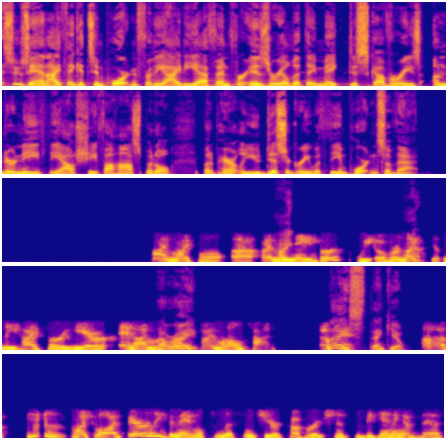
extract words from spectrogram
Suzanne, I think it's important for the IDF and for Israel that they make discoveries underneath the Al Shifa hospital, but apparently you disagree with the importance of that. Hi, Michael. Uh, I'm Hi. a neighbor. We overlapped Hi. at Lehigh for a year, and I'm a All right. time, long time. Okay. Nice. Thank you. Uh, Michael, I've barely been able to listen to your coverage since the beginning of this.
